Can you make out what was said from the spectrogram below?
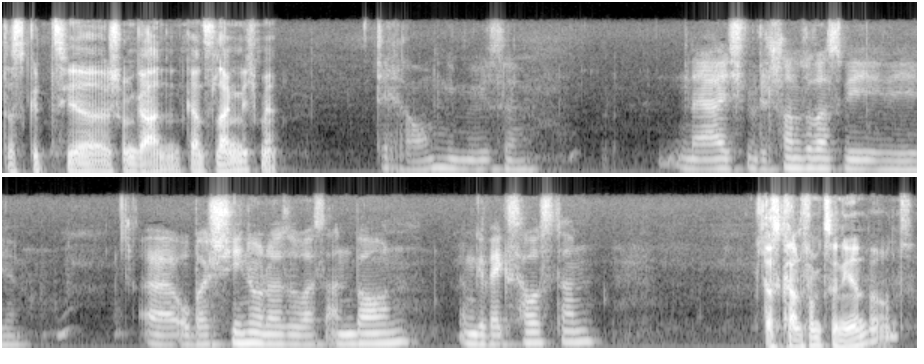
Das gibt es hier schon gar, ganz lang nicht mehr. Traumgemüse. Naja, ich will schon sowas wie, wie äh, Aubergine oder sowas anbauen. Im Gewächshaus dann. Das kann funktionieren bei uns?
